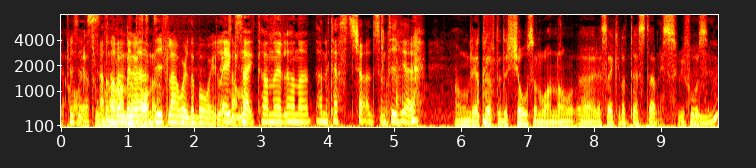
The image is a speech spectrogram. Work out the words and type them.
Ja, Precis, att han hade behövt deflower the boy liksom. Exakt, han är, han, är, han är testkörd som tidigare. Hon letar efter the chosen one och är det säkert att testa Dennis? Vi får se. Mm.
